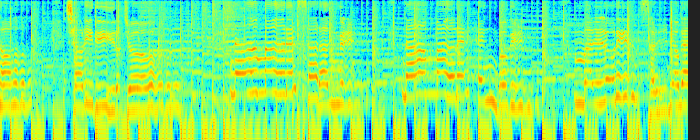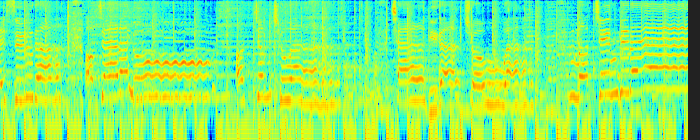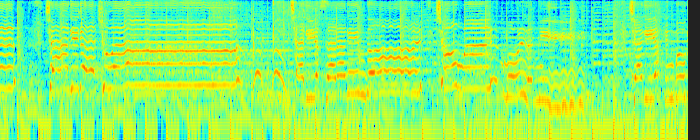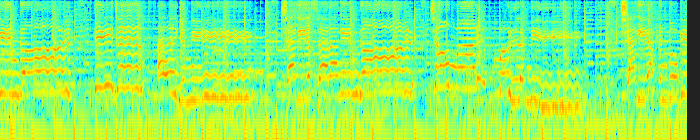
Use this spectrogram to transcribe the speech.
하면서 철이 들었죠. 나만의 사랑을 나만의 행복을 말로는 설명할 수가 없잖아요. 어쩜 좋아. 자기가 좋아. 멋진 자기야 사랑인 걸 정말 몰랐니? 자기야 행복인 걸 이젠 알겠니? 자기야 사랑인 걸 정말 몰랐니? 자기야 행복인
